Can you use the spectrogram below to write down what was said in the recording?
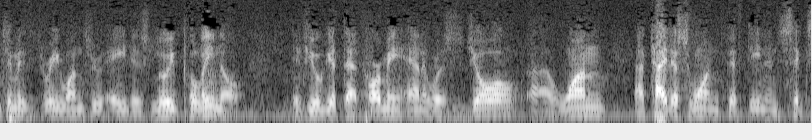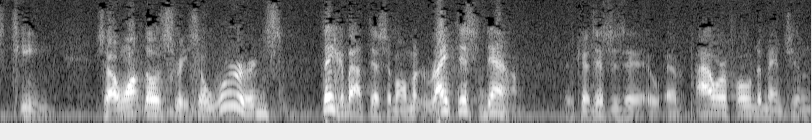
Timothy 3, 1 through 8 is Louis Polino. If you'll get that for me. And it was Joel uh, 1, uh, Titus 1, 15 and 16. So I want those three. So words, think about this a moment. Write this down. Because this is a, a powerful dimension.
